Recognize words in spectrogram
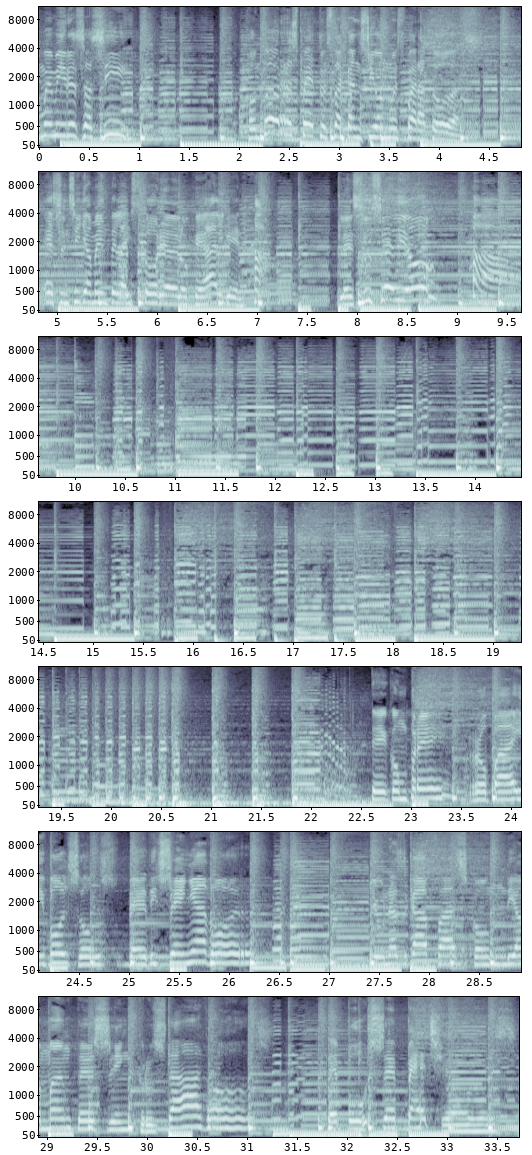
No me mires así. Con todo respeto, esta canción no es para todas. Es sencillamente la historia de lo que a alguien le sucedió. Te compré ropa y bolsos de diseñador unas gafas con diamantes incrustados. Te puse pechos,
